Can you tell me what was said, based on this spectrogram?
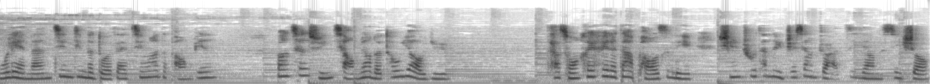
无脸男静静地躲在青蛙的旁边，帮千寻巧妙地偷药浴。他从黑黑的大袍子里伸出他那只像爪子一样的细手。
